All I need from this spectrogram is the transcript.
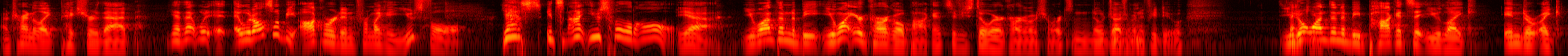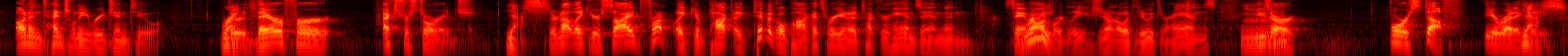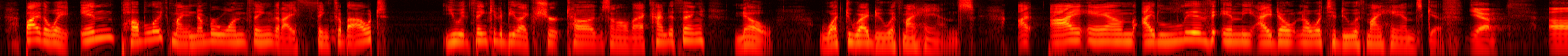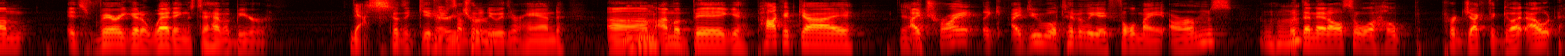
I'm trying to like picture that. Yeah, that would it would also be awkward and from like a useful. Yes, it's not useful at all. Yeah. You want them to be you want your cargo pockets if you still wear cargo shorts and no judgment if you do. You Mm-hmm. Thank don't you. want them to be pockets that you like into like unintentionally reach into. Right. They're there for extra storage. Yes. They're not like your side front like your pocket like typical pockets where you're gonna tuck your hands in and stand Right. Mm-hmm. awkwardly because you don't know what to do with your hands. These are for stuff theoretically. Yes. By the way, in public, my number one thing that I think about, you would think it'd be like shirt tugs and all that kind of thing. No. What do I do with my hands? I I am I live in the I don't know what to do with my hands gif. Yeah. Um, it's very good at weddings to have a beer Yes. because it gives you something true. to do with your hand. Um, I'm a big pocket guy. Yeah. I try like I do. Will typically I fold my arms, Mm-hmm. but then that also will help project the gut out.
